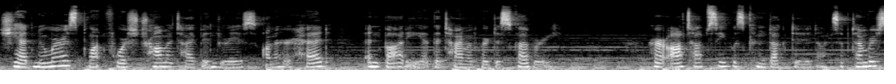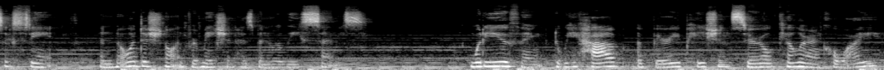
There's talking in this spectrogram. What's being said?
She had numerous blunt force trauma type injuries on her head and body at the time of her discovery. Her autopsy was conducted on September 16th, and no additional information has been released since. What do you think? Do we have a very patient serial killer in Kauai?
